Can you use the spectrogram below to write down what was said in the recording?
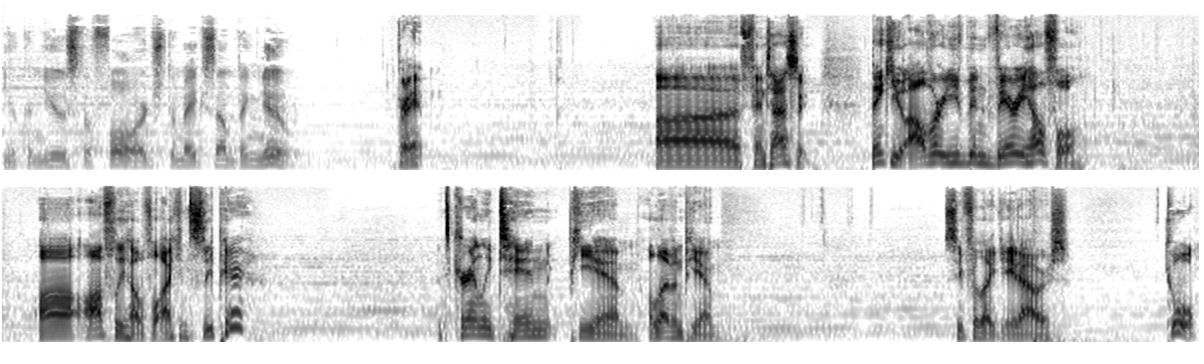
you can use the forge to make something new. Great. Uh, fantastic. Thank you, Alvar. You've been very helpful. Uh, awfully helpful. I can sleep here? It's currently 10 p.m., 11 p.m. Sleep for like eight hours. Cool.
